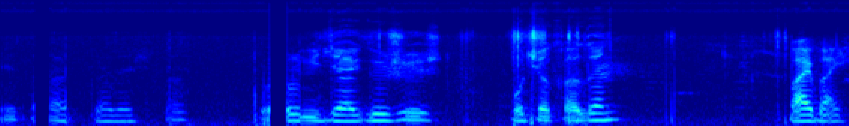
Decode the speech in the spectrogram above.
Evet arkadaşlar. Videoya görüşürüz. Hoşça kalın. Bay bay.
